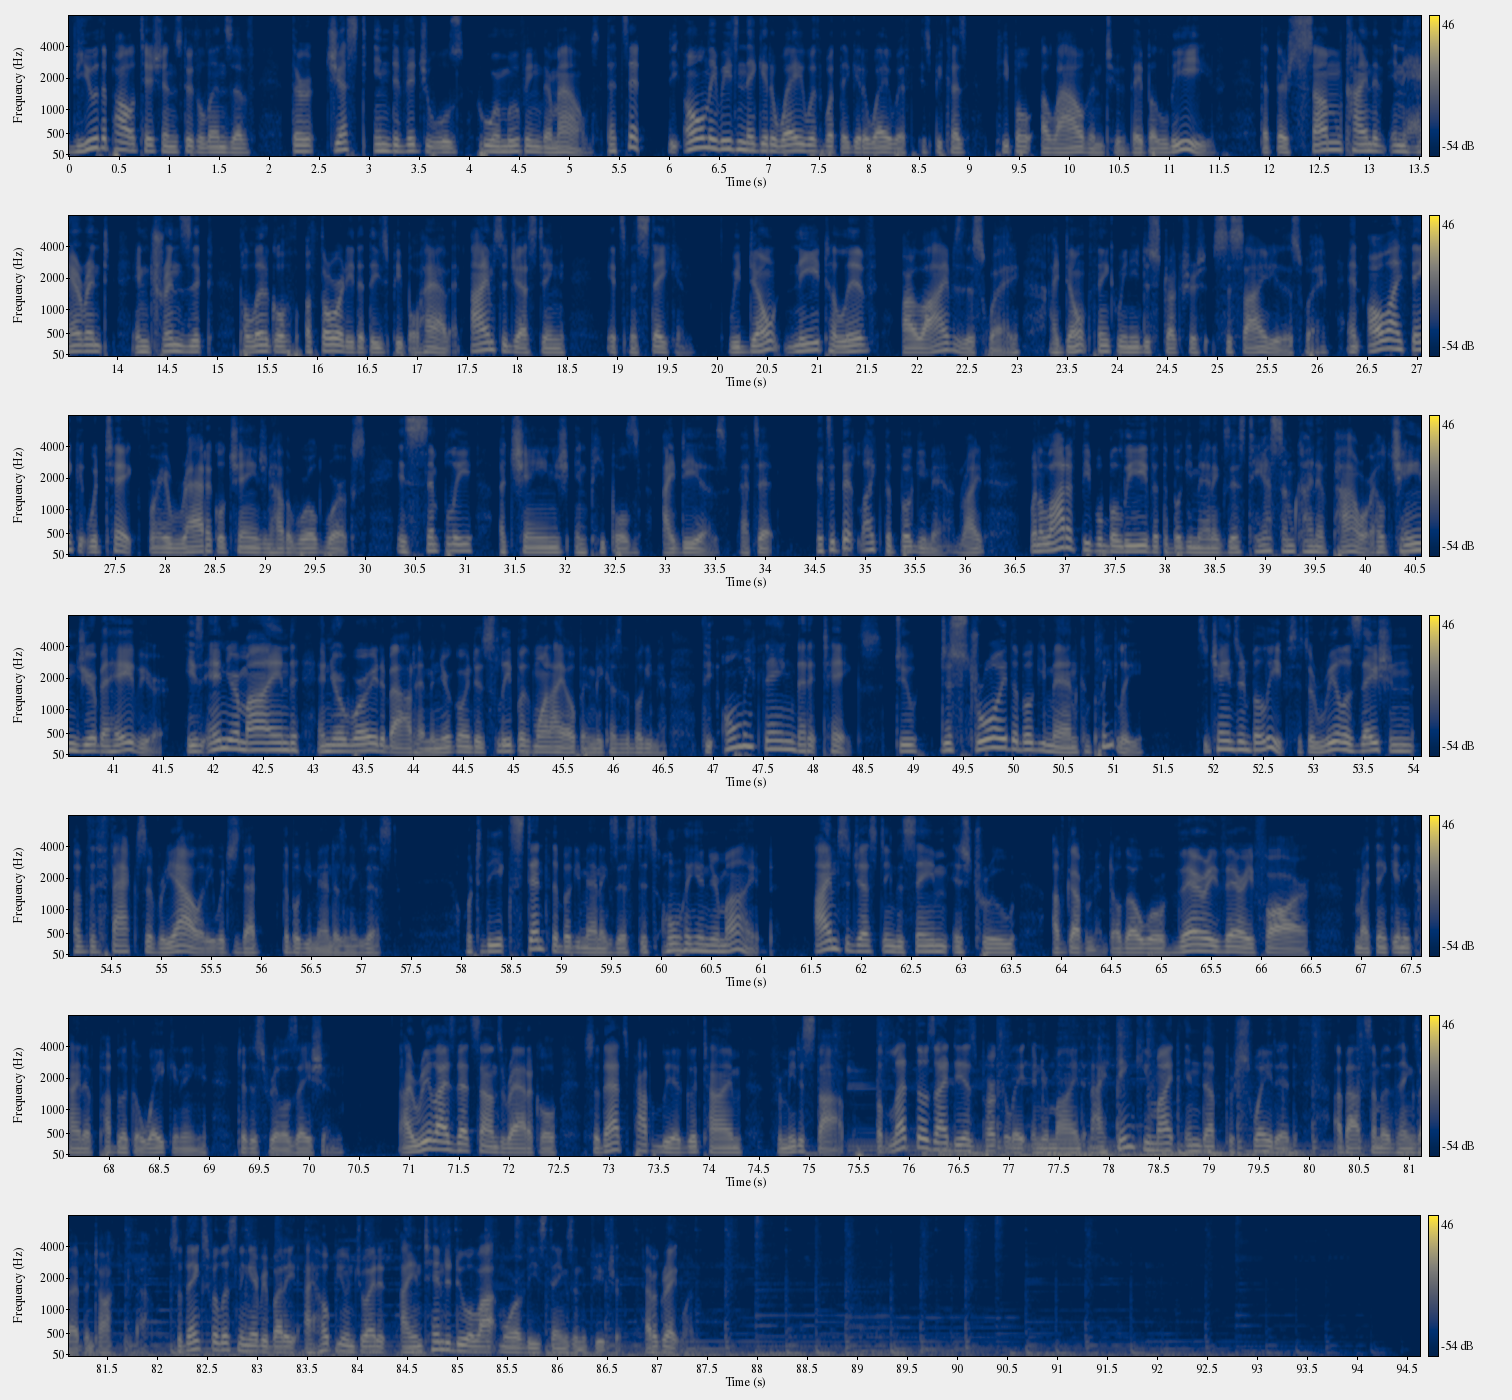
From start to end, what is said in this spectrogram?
View the politicians through the lens of they're just individuals who are moving their mouths. That's it. The only reason they get away with what they get away with is because people allow them to. They believe that there's some kind of inherent, intrinsic political authority that these people have. And I'm suggesting it's mistaken. We don't need to live our lives this way. I don't think we need to structure society this way. And all I think it would take for a radical change in how the world works is simply a change in people's ideas. That's it. It's a bit like the boogeyman, right? When a lot of people believe that the boogeyman exists, he has some kind of power. He'll change your behavior. He's in your mind and you're worried about him and you're going to sleep with one eye open because of the boogeyman. The only thing that it takes to destroy the boogeyman completely is a change in beliefs. It's a realization of the facts of reality, which is that the boogeyman doesn't exist. Or to the extent the boogeyman exists, it's only in your mind. I'm suggesting the same is true of government, although we're very, very far from, I think, any kind of public awakening to this realization. I realize that sounds radical, so that's probably a good time for me to stop. But let those ideas percolate in your mind, and I think you might end up persuaded about some of the things I've been talking about. So thanks for listening, everybody. I hope you enjoyed it. I intend to do a lot more of these things in the future. Have a great one.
